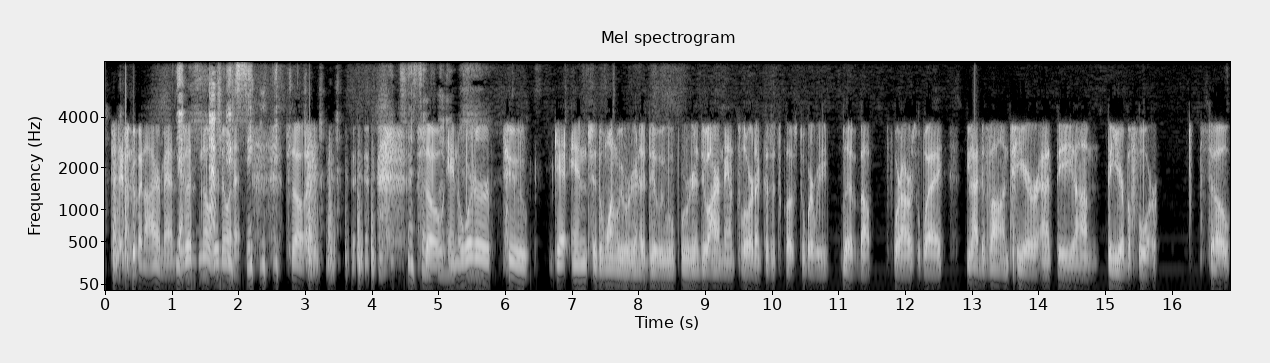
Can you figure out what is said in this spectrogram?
to do an Ironman." He said, "No, we're doing it." me? So, So, in order to get into the one we were going to do, we were, we were going to do Ironman Florida because it's close to where we live, about four hours away. You had to volunteer at the um, the year before. So,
